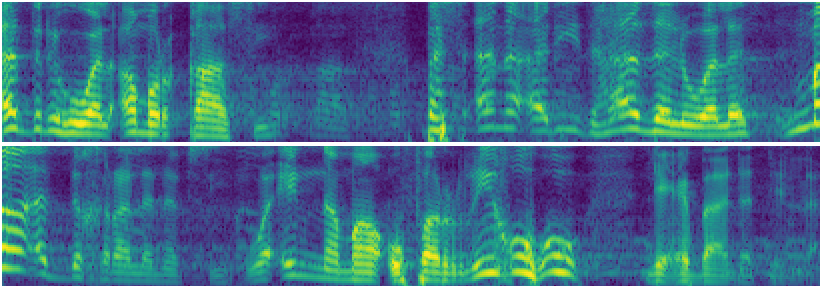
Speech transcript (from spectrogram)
أدري هو الأمر قاسي. بس أنا أريد هذا الولد ما أدخر لنفسي وإنما أفرغه لعبادة الله.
